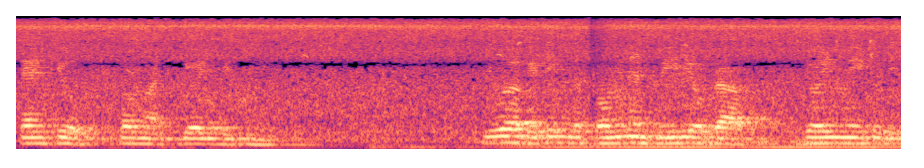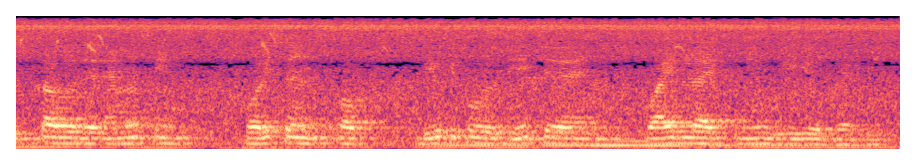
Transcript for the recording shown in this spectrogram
Thank you so much join with me. You are getting the prominent videograph. Join me to discover the amazing horizons of beautiful nature and wildlife new videography.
